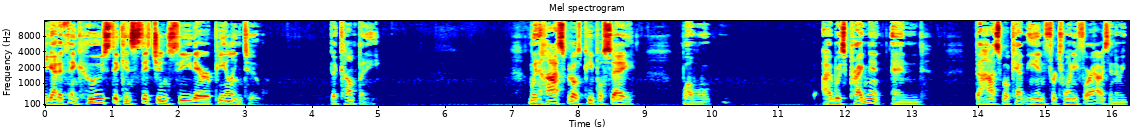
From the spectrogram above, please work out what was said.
You got to think who's the constituency they're appealing to? The company. When hospitals, people say, well, I was pregnant and the hospital kept me in for 24 hours and then we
